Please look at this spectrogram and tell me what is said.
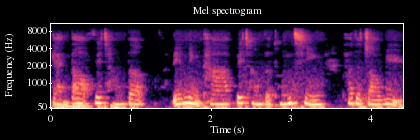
感到非常的怜悯他，非常的同情他的遭遇。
